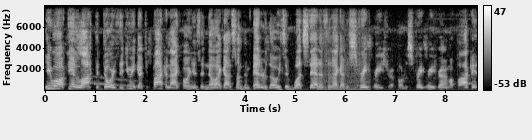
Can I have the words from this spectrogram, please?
he walked in, locked the door. He said, "You ain't got your pocket knife on you." I said, "No, I got something better though." He said, "What's that?" I said, "I got a straight razor." I pulled a straight razor out of my pocket.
